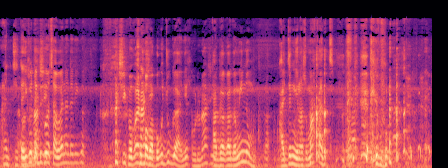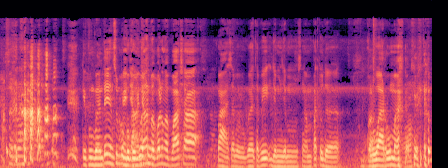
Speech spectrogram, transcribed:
anjing tadi gua tapi Nasi. gua sabana tadi gua Nasi pokoknya Sumpah nasi. bapak gua juga anjir. Kudu nasi. kagak kagak minum. Aja nih langsung makan. Kayak bu- kayak pembantaian sumpah Eh, bapak gua bapak lu nggak puasa. puasa bapak gua tapi jam-jam setengah empat tuh udah keluar rumah. Tahu.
